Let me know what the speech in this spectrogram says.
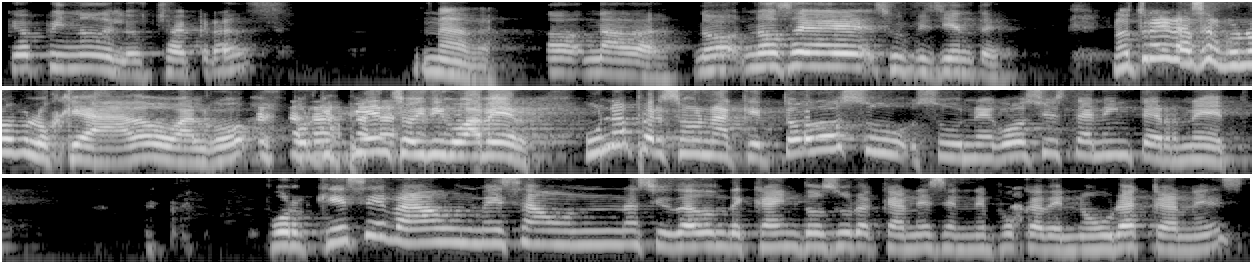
¿qué opino de los chakras? Nada. No, nada, no, no sé suficiente. ¿No traerás alguno bloqueado o algo? Porque pienso y digo, a ver, una persona que todo su, su, negocio está en internet, ¿por qué se va un mes a una ciudad donde caen dos huracanes en época de no huracanes?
